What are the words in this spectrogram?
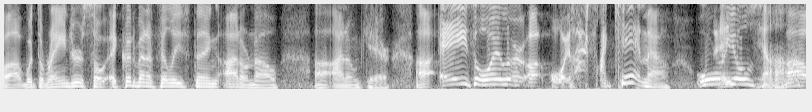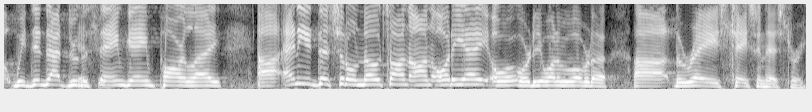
uh, with the Rangers, so it could have been a Phillies thing. I don't know. Uh, I don't care. Uh, A's, Oilers, uh, Oilers. I can't now. Orioles. Uh-huh. Uh, we did that through yes, the same game parlay. any additional notes on on Audie, or, or do you want to move over to the Rays chasing history?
